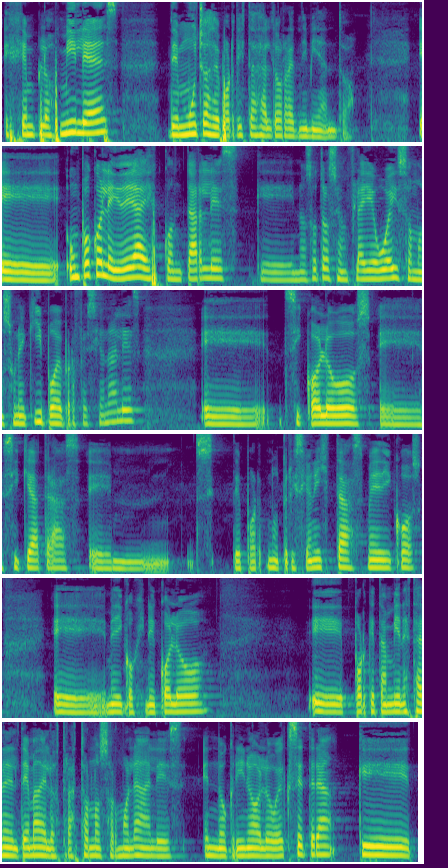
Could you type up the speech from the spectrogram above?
ejemplos miles de muchos deportistas de alto rendimiento. Eh, un poco la idea es contarles que nosotros en Flyaway somos un equipo de profesionales, eh, psicólogos, psiquiatras, em, nutricionistas, médicos, médico ginecólogo, eh, porque también está en el tema de los trastornos hormonales, endocrinólogo, etcétera, que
